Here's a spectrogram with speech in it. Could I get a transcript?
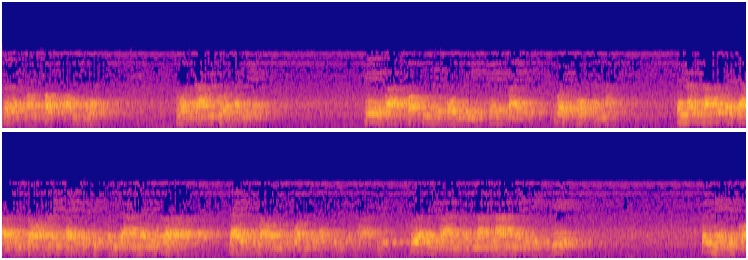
เกิดของภพของภูมิ ส่วนกลางส่วนละเอียดที่ว่าภพมีภูมิมีเป็นไปด้วยภพนั้นฉะนั้นพระพุทธเจ้าจึงสอนให้ใช้สติปัญญาในเมื่อใจของเรามีความสงบเป็นสมาธิเพื่อเป็นการชำระล้างในสิ่งที่เป็นเหตุให้ก่อ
